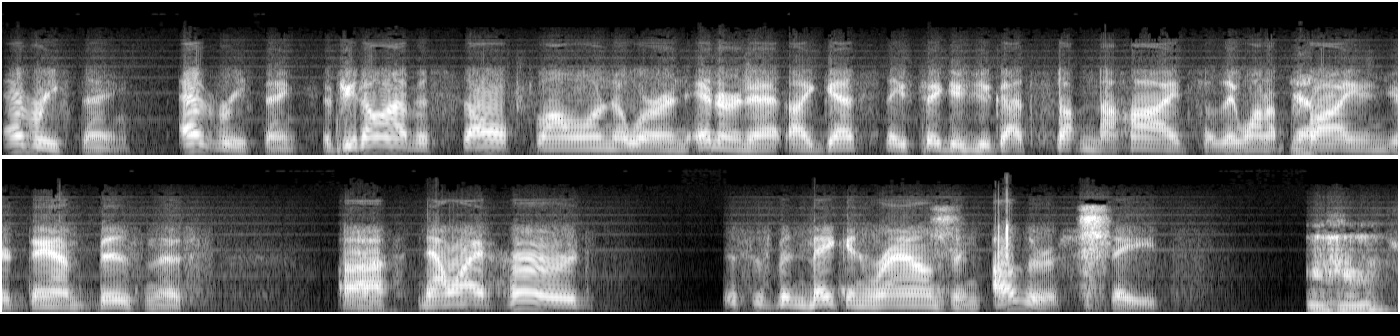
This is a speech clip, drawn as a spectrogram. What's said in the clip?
Everything, everything. If you don't have a cell phone or an internet, I guess they figure you got something to hide, so they want to Yeah. pry in your damn business. Uh, now I heard this has been making rounds in other states. Mm-hmm.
